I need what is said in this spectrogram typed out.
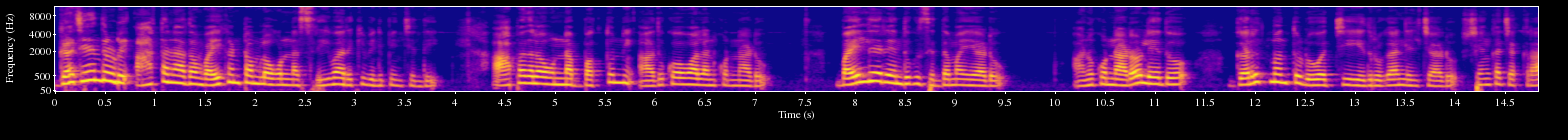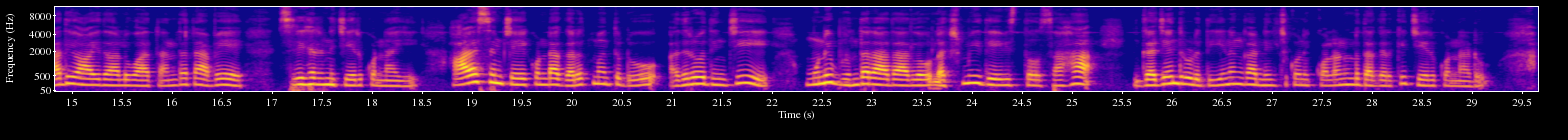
గజేంద్రుడి ఆర్తనాదం వైకుంఠంలో ఉన్న శ్రీవారికి వినిపించింది. ఆపదలో ఉన్న భక్తుణ్ణి ఆదుకోవాలనుకున్నాడు. బయలుదేరేందుకు సిద్ధమయ్యాడు. అనుకున్నాడో లేదో గరుత్మంతుడు వచ్చి ఎదురుగా నిలిచాడు. శంఖ చక్రాది ఆయుధాలు వాటంతటా అవే శ్రీహరిని చేరుకున్నాయి. ఆలస్యం చేయకుండా గరుత్మంతుడు అధిరోధించి ముని బృందరాధాలు లక్ష్మీదేవితో సహా గజేంద్రుడు దీనంగా నిల్చుకొని కొలనుల దగ్గరికి చేరుకున్నాడు.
